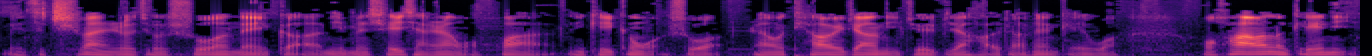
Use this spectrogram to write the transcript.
每次吃饭的时候就说：“那个你们谁想让我画，你可以跟我说，然后挑一张你觉得比较好的照片给我，我画完了给你。”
